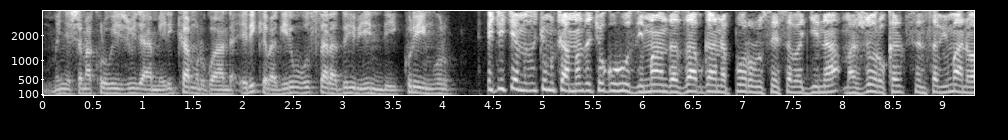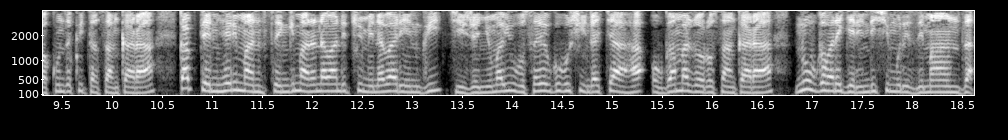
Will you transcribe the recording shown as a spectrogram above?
Umumenyeshamakuru w'ijwi rya amerika mu rwanda eric bagira ubusa araduha ibindi kuri iyi nkuru. Iki cyemezo cy'umucamanza cyo guhuza imanza za bwana paul rusesabagina majoro karikisi nsabimana bakunze kwita sankara kapiteni herimani nsengimana n'abandi cumi na barindwi kije nyuma y'ubusabe bw'ubushinjacyaha ubwa majoro sankara n'ubw'abaregera indishyi muri izi manza.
